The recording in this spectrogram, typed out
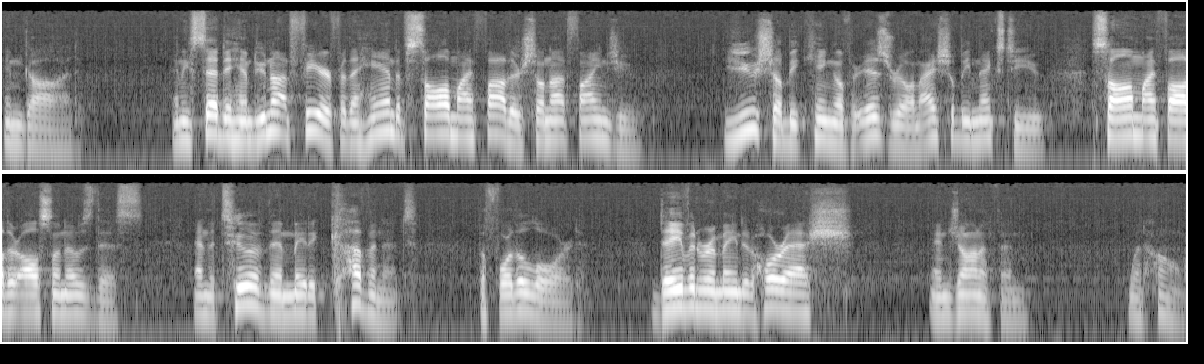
in God. And he said to him, Do not fear, for the hand of Saul my father shall not find you. You shall be king over Israel, and I shall be next to you. Saul my father also knows this. And the two of them made a covenant before the Lord. David remained at Horesh, and Jonathan went home.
